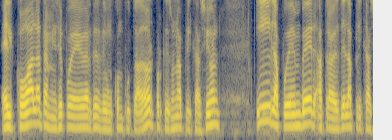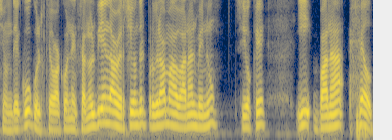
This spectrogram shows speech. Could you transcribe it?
El Koala también se puede ver desde un computador porque es una aplicación y la pueden ver a través de la aplicación de Google que va con Nexa. No olviden la versión del programa, van al menú, ¿sí o qué? Y van a Help.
